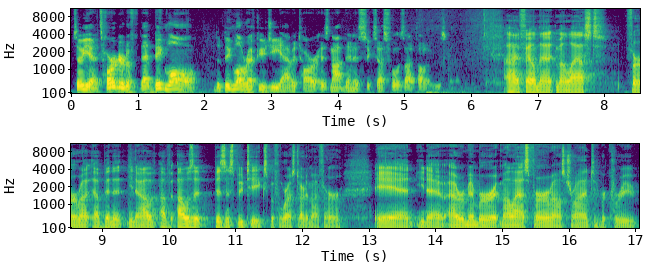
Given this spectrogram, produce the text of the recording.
So yeah, it's harder to, that big law, the big law refugee avatar has not been as successful as I thought it was going to be. I found that in my last firm, I, have been at, you know, I've, I was at business boutiques before I started my firm. And, you know, I remember at my last firm, I was trying to recruit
